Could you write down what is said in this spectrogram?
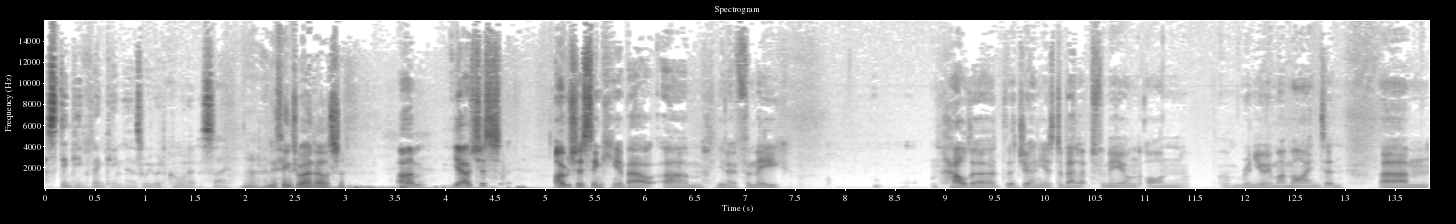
stinking thinking, as we would call it. So. Yeah. Anything to add, Alistair? Um, yeah, I was just, I was just thinking about, um, you know, for me, how the the journey has developed for me on on renewing my mind, and um,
